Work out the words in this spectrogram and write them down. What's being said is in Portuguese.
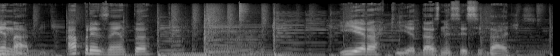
ENAP apresenta Hierarquia das Necessidades.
